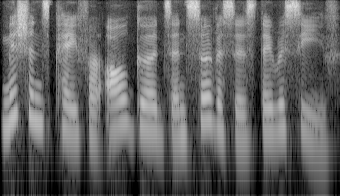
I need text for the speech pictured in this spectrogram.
Missions pay for all goods and services they receive.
